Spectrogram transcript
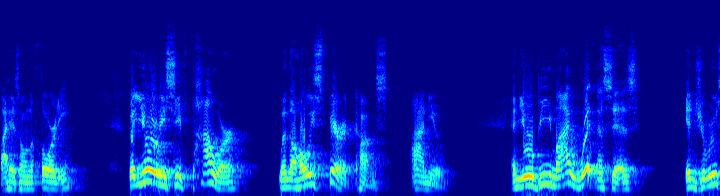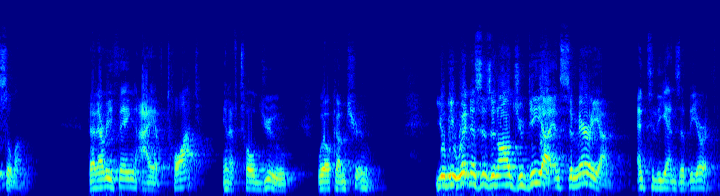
by his own authority, but you will receive power when the Holy Spirit comes on you and you will be my witnesses in Jerusalem that everything I have taught and have told you will come true. You'll be witnesses in all Judea and Samaria and to the ends of the earth.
